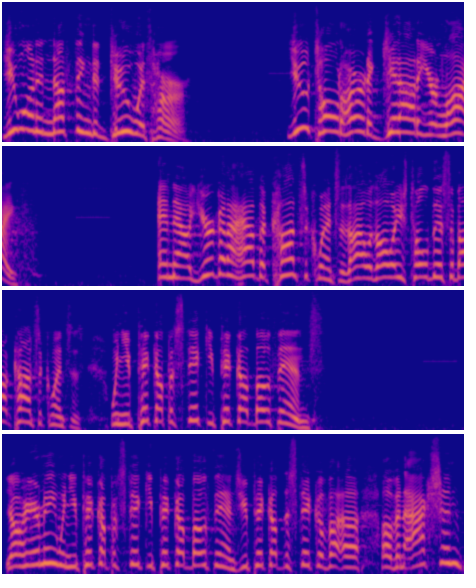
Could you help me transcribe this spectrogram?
You wanted nothing to do with her. You told her to get out of your life. And now you're going to have the consequences. I was always told this about consequences. When you pick up a stick, you pick up both ends. Y'all hear me? When you pick up a stick, you pick up both ends. You pick up the stick of, uh, of an action,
